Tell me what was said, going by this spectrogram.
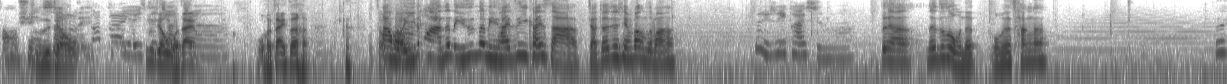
通讯是不是只有设备是不是只有我在我在这。大伙移动啊！那里是那里还是一开始啊？脚脚就先放着吗。这里是一开始吗？对啊，那这是我们的我们的仓啊。对，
